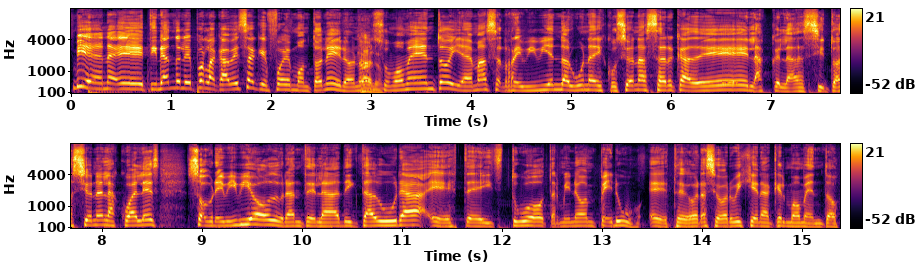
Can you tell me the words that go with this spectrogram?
Bien, eh, tirándole por la cabeza que fue Montonero, ¿no? Claro. En su momento y además reviviendo alguna discusión acerca de las, las situaciones en las cuales sobrevivió durante la dictadura este, y estuvo, terminó en Perú, este, Horacio Berbisky en aquel momento.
